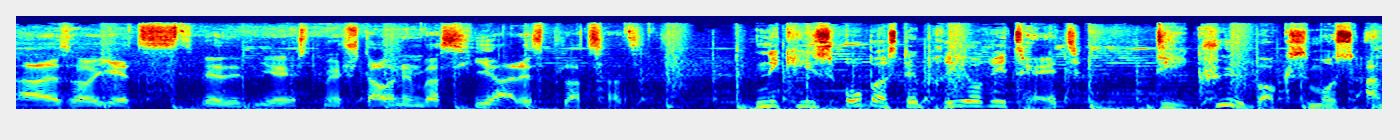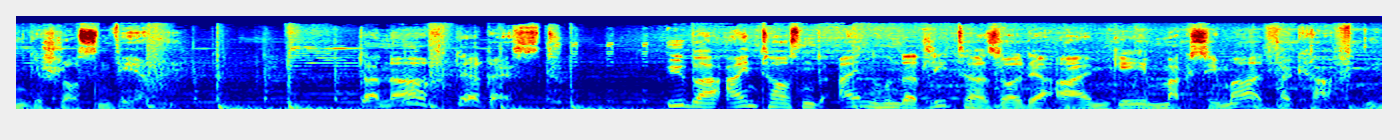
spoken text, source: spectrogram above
Also jetzt werdet ihr erst mal staunen, was hier alles Platz hat. Nikis oberste Priorität, die Kühlbox muss angeschlossen werden. Danach der Rest. Über 1100 Liter soll der AMG maximal verkraften.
